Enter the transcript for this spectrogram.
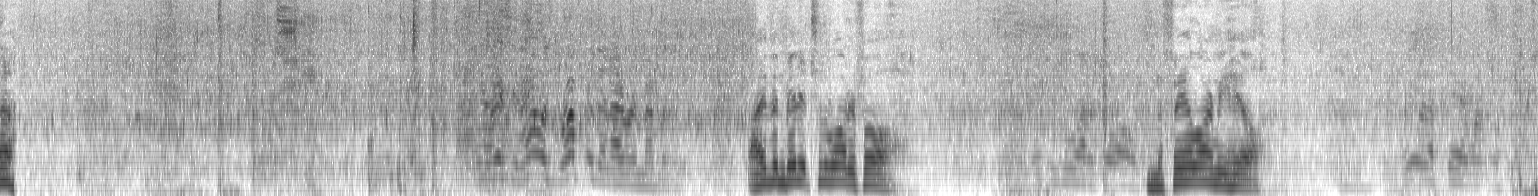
Ah, Hey, listen, that was rougher than I remember. Ivan made it to the waterfall This is the waterfall. in the Fail Army Hill. We were up there, weren't we?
